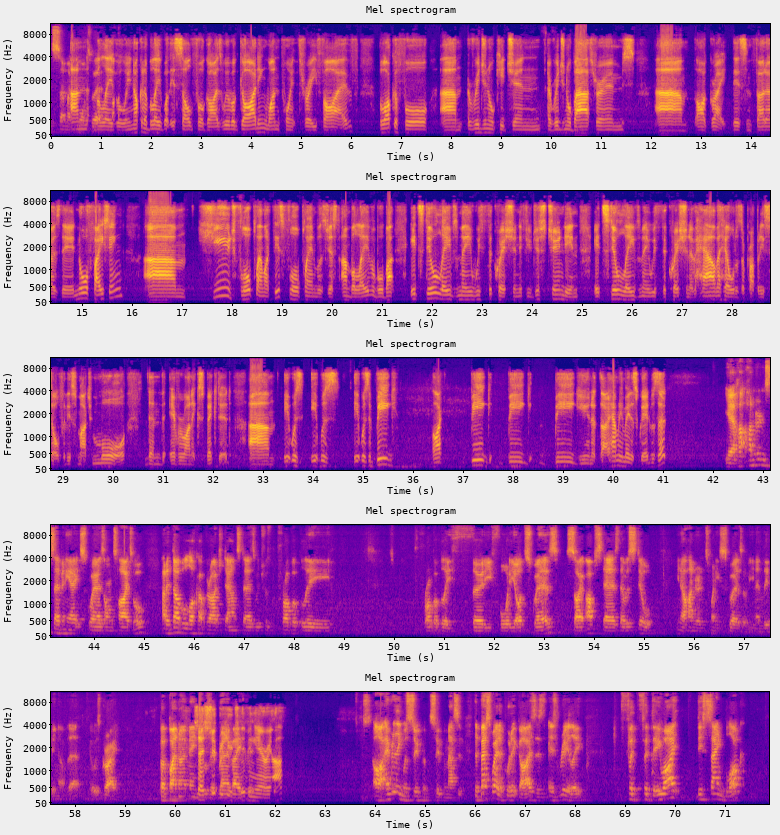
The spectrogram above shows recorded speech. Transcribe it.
So much more. Unbelievable. You're not going to believe what this sold for, guys. We were guiding 1.35, block of four, um, original kitchen, original bathrooms. Um, oh, great. There's some photos there. North facing, um, huge floor plan. Like this floor plan was just unbelievable, but it still leaves me with the question if you've just tuned in, it still leaves me with the question of how the hell does a property sell for this much more than everyone expected? Um, it was, it was, it was a big, like, big, big, big unit though. How many meters squared was it? Yeah, 178 squares on title. Had a double lock-up garage downstairs, which was probably probably 30, 40 odd squares. So upstairs there was still, you know, 120 squares of you know living up there. It was great, but by no means So was it renovated. living area. Oh, everything was super, super massive. The best way to put it, guys, is, is really for for Dee Why, this same block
